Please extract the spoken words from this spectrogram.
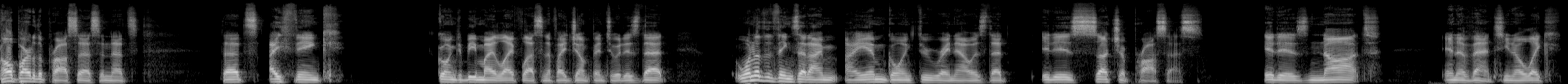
all part of the process, and that's that's I think going to be my life lesson if I jump into it is that one of the things that I'm I am going through right now is that it is such a process. It is not an event, you know, like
